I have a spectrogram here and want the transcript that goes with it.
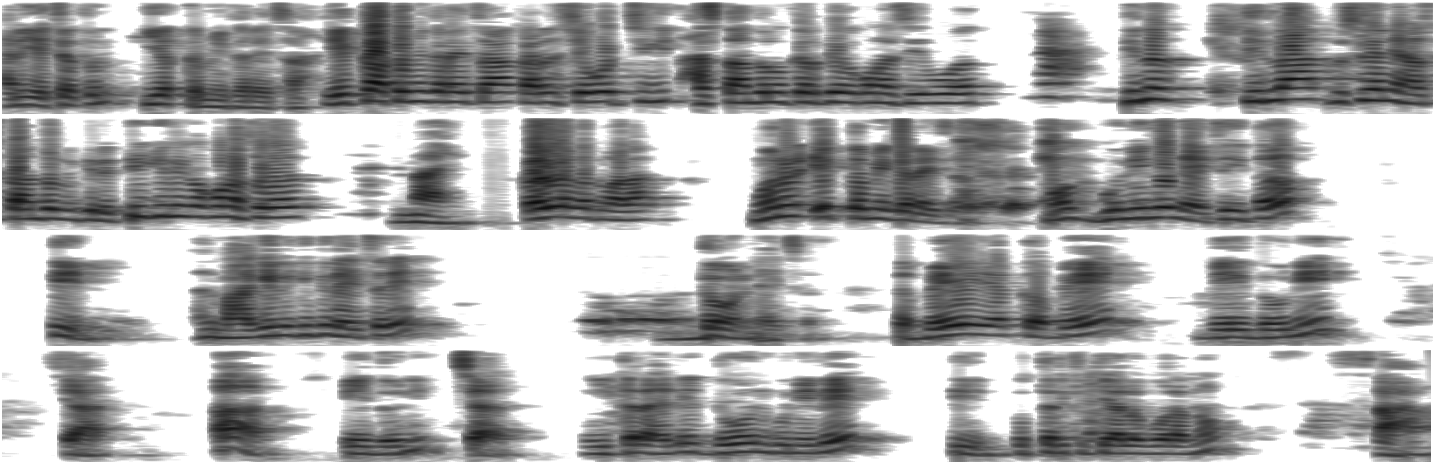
आणि याच्यातून एक कमी करायचा. एक का कमी करायचा? कारण शेवटची हस्तांदोलन करते का कोणासोबत तिनं तिला दुसऱ्याने हस्तांदोलन केले. ती गेली का कोणासोबत? नाही. कळलं का तुम्हाला? म्हणून एक कमी करायचं. मग गुणिले लिहायचं इथं तीन. आणि भागिले किती लिहायचं रे? दोन लिहायचं. तर बे एक बे बे दोन्ही चार. हा बे दोन्ही चार. इथं राहिले दोन गुणिले तीन. उत्तर किती आलं पोरांनो? सहा.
